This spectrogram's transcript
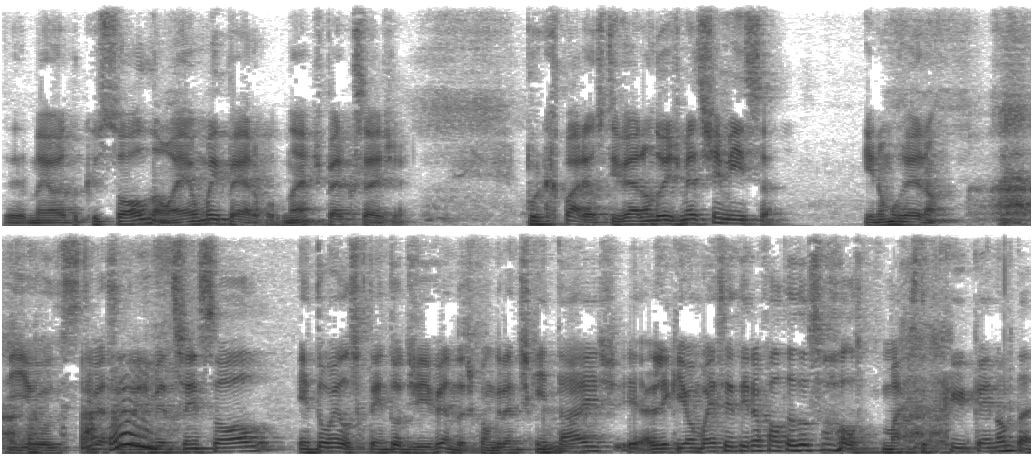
uh, maior do que o sol não é uma hipérbole, não é? Espero que seja. Porque repara, eles tiveram dois meses sem missa e não morreram. E eu, se tivessem dois meses sem sol, então eles que têm todos vivendas com grandes quintais, olha que iam bem sentir a falta do sol, mais do que quem não tem.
